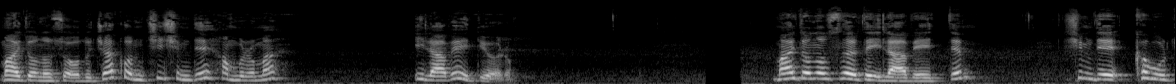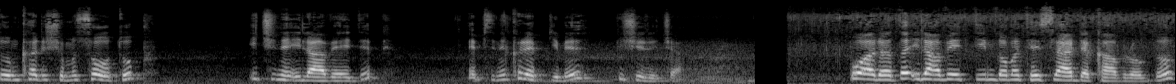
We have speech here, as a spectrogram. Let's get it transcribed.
maydanozu olacak. Onun için şimdi hamuruma ilave ediyorum. Maydanozları da ilave ettim. Şimdi kavurduğum karışımı soğutup içine ilave edip hepsini krep gibi pişireceğim. Bu arada ilave ettiğim domatesler de kavruldu.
